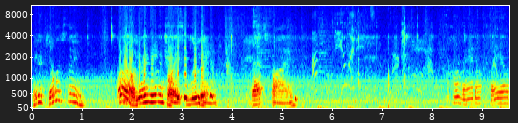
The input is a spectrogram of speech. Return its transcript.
Here, kill this thing. Oh you're in the inventory It's looting. That's fine. I'm feeling it! Alright, I'll play, I'll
